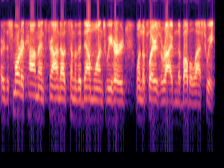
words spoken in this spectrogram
or the smarter comments drowned out some of the dumb ones we heard when the players arrived in the bubble last week.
